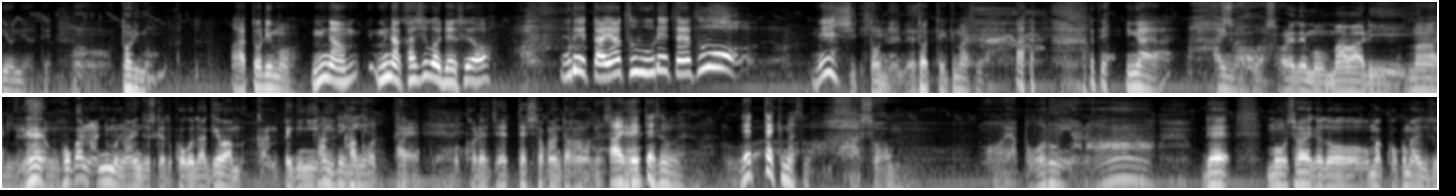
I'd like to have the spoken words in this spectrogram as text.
形によってうん。鳥もあ鳥もみんなみんな賢いですよ。売れたやつ売れたやつをね知っとんねんね。取ってきますよ。で被害合いますわそうそれでもう周り周り。ね他何もないんですけどここだけは完璧に囲って囲ってもうこれ絶対しとかんとあかんわけですね。あ絶対そう絶対来ますわ。あそう、もうやっぱおるんやなでもうそうやけど、まあ、ここまでず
